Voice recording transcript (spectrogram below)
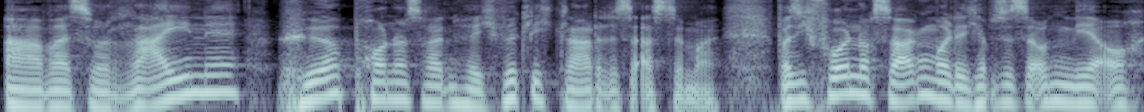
aber so reine Hörpornoseiten höre ich wirklich gerade das erste Mal. Was ich vorhin noch sagen wollte, ich habe es jetzt irgendwie auch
